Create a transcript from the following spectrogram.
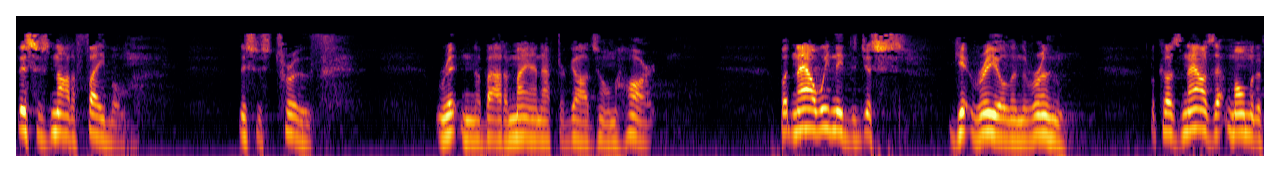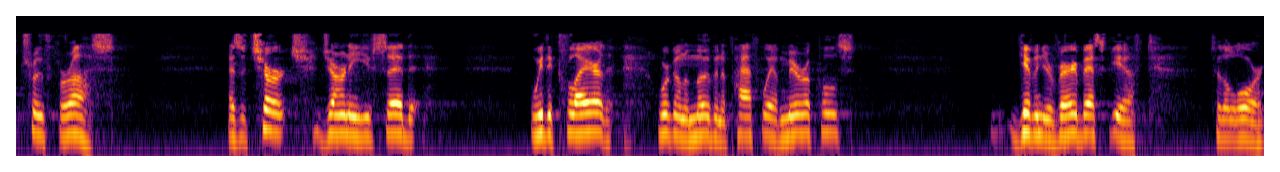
This is not a fable. This is truth written about a man after God's own heart. But now we need to just get real in the room because now is that moment of truth for us. As a church journey, you've said that we declare that we're going to move in a pathway of miracles, giving your very best gift to the Lord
